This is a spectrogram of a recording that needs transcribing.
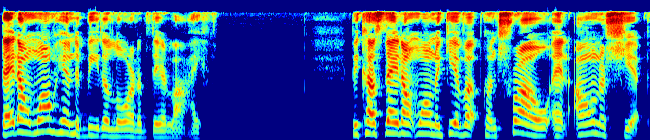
They don't want him to be the Lord of their life because they don't want to give up control and ownership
